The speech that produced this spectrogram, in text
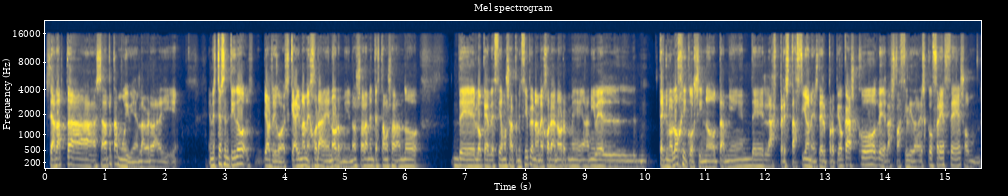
Se adapta, se adapta muy bien, la verdad. Y en este sentido, ya os digo, es que hay una mejora enorme. No solamente estamos hablando de lo que decíamos al principio, una mejora enorme a nivel tecnológico, sino también de las prestaciones del propio casco, de las facilidades que ofrece, son,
